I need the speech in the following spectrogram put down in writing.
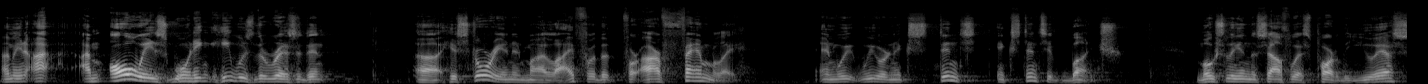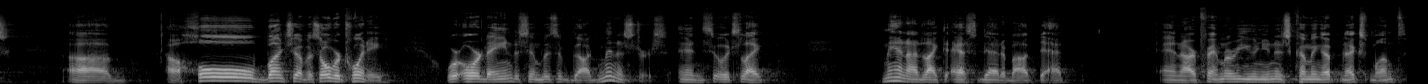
I mean, I, I'm always wanting, he was the resident uh, historian in my life for, the, for our family, and we, we were an extens- extensive bunch mostly in the southwest part of the U.S. Uh, a whole bunch of us, over 20, were ordained Assemblies of God ministers. And so it's like, man, I'd like to ask Dad about that. And our family reunion is coming up next month.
